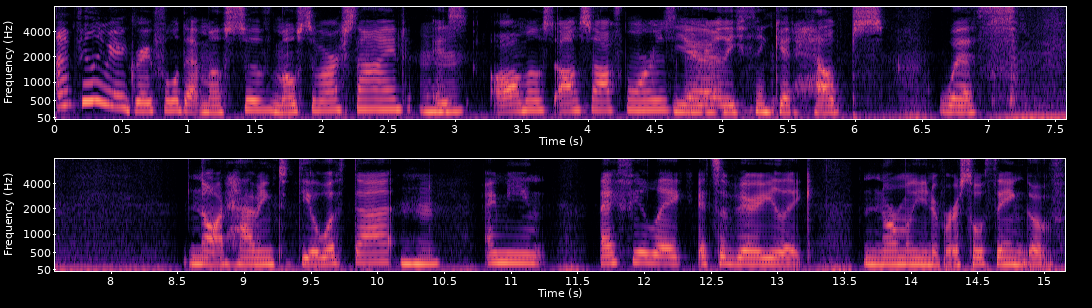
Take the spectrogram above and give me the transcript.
I'm feeling very grateful that most of most of our side mm-hmm. is almost all sophomores. Yeah. I really think it helps with not having to deal with that. Mm-hmm. I mean, I feel like it's a very like normal universal thing of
